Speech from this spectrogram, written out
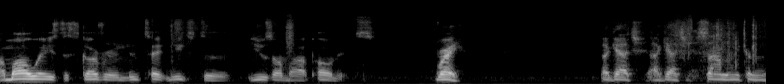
I'm always discovering new techniques to use on my opponents. Right. I got you. I got you. Sound like uh,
